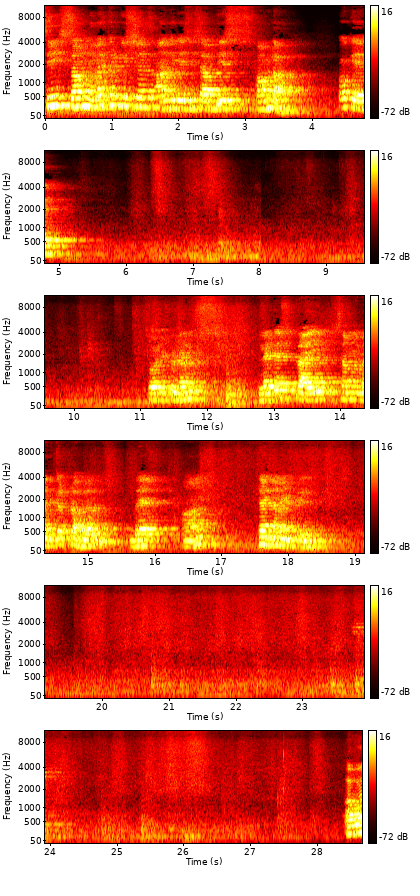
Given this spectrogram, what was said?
see some numerical questions on the basis of this formula okay so students let us try some numerical problem based on trigonometry our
